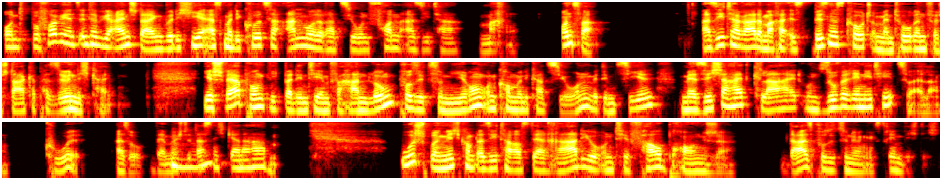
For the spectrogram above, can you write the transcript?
Und bevor wir ins Interview einsteigen, würde ich hier erstmal die kurze Anmoderation von Asita machen. Und zwar, Asita Rademacher ist Business Coach und Mentorin für starke Persönlichkeiten. Ihr Schwerpunkt liegt bei den Themen Verhandlung, Positionierung und Kommunikation mit dem Ziel, mehr Sicherheit, Klarheit und Souveränität zu erlangen. Cool. Also, wer möchte mhm. das nicht gerne haben? Ursprünglich kommt Asita aus der Radio- und TV-Branche. Da ist Positionierung extrem wichtig.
